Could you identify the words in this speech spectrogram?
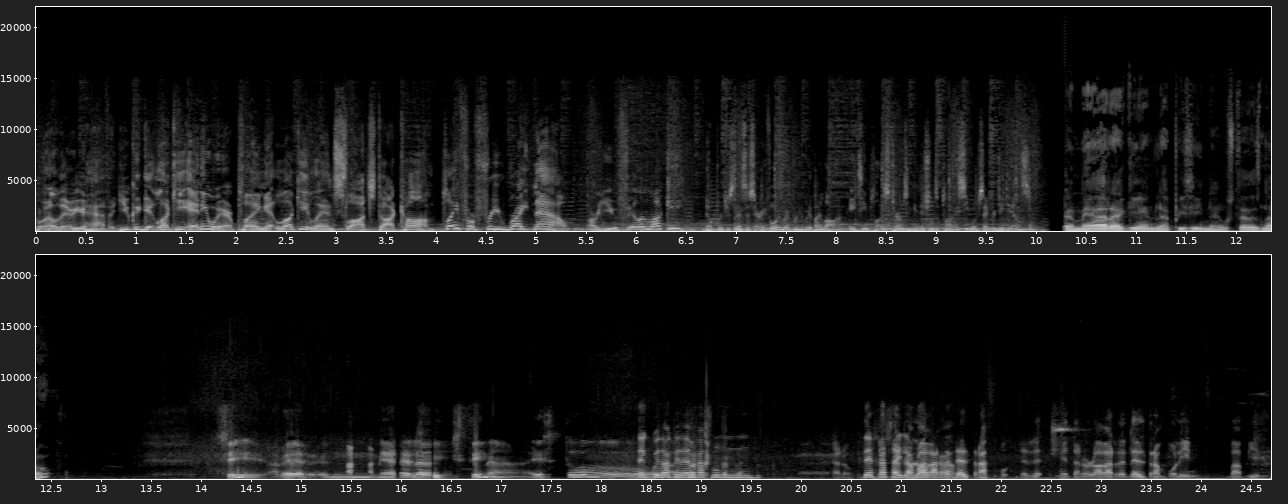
Well, there you have it. You can get lucky anywhere playing at LuckyLandSlots.com. Play for free right now. Are you feeling lucky? No purchase necessary. Void where prohibited by law. 18 plus. Terms and conditions apply. See website for details. Mear aquí en la piscina. ¿Ustedes no? Sí, a ver, en- me haré la piscina. Esto. Ten cuidado que dejas un. Claro. Dejas ahí la no marca. desde el mientras no lo hagas desde el trampolín, va bien.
